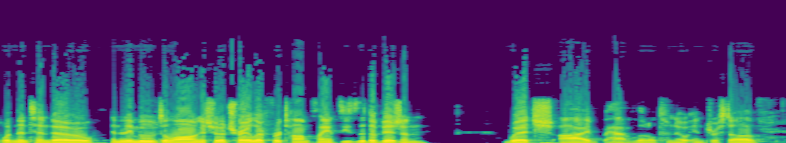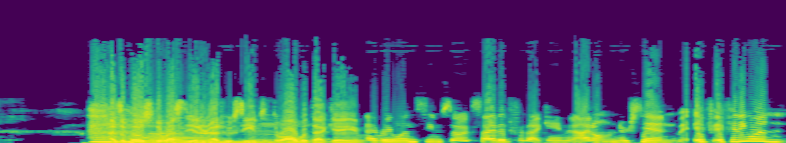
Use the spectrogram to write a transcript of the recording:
with Nintendo, and then they moved along and showed a trailer for Tom Clancy's The Division, which I have little to no interest of, as opposed to the rest of the internet who seems enthralled with that game. Everyone seems so excited for that game, and I don't understand. If if anyone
